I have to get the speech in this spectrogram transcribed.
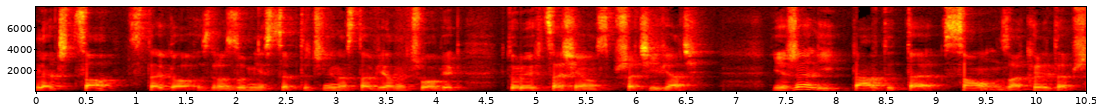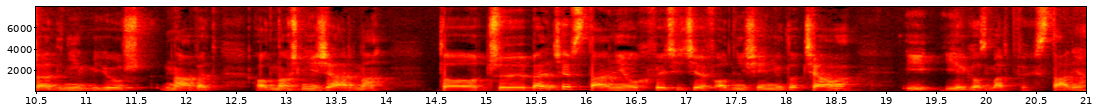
Lecz co z tego zrozumie sceptycznie nastawiony człowiek, który chce się sprzeciwiać? Jeżeli prawdy te są zakryte przed nim już nawet odnośnie ziarna, to czy będzie w stanie uchwycić je w odniesieniu do ciała i jego zmartwychwstania?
